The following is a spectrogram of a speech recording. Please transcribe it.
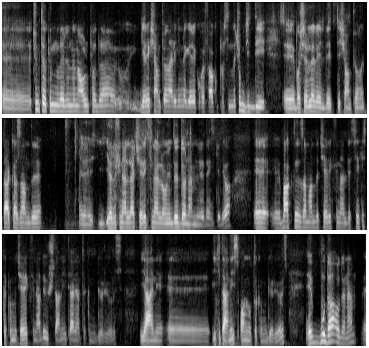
E, tüm takımlarının Avrupa'da gerek Şampiyonlar Ligi'nde gerek UEFA Kupası'nda çok ciddi e, başarılar elde etti. Şampiyonluklar kazandı. E, yarı finaller, çeyrek finaller oynadığı dönemlere denk geliyor. E, e, baktığın zaman da çeyrek finalde 8 takımlı çeyrek finalde 3 tane İtalyan takımı görüyoruz. Yani e, iki tane İspanyol takımı görüyoruz. E, bu da o dönem e,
